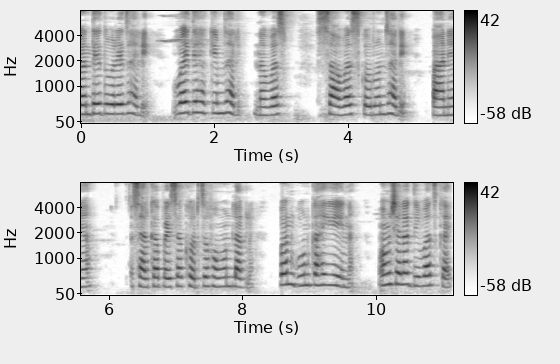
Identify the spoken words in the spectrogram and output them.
गंदे दोरे झाले वैद्य हकीम झाले नवस सावस करून झाले पाण्यासारखा पैसा खर्च होऊन लागला. पण गुण काही येईना. वंशाला दिवाच काय?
